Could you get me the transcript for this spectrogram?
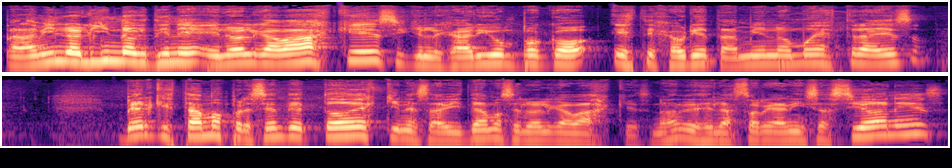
Para mí lo lindo que tiene el Olga Vázquez y que el Jauría un poco, este Jauría también lo muestra, es ver que estamos presentes todos quienes habitamos el Olga Vázquez, ¿no? Desde las organizaciones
